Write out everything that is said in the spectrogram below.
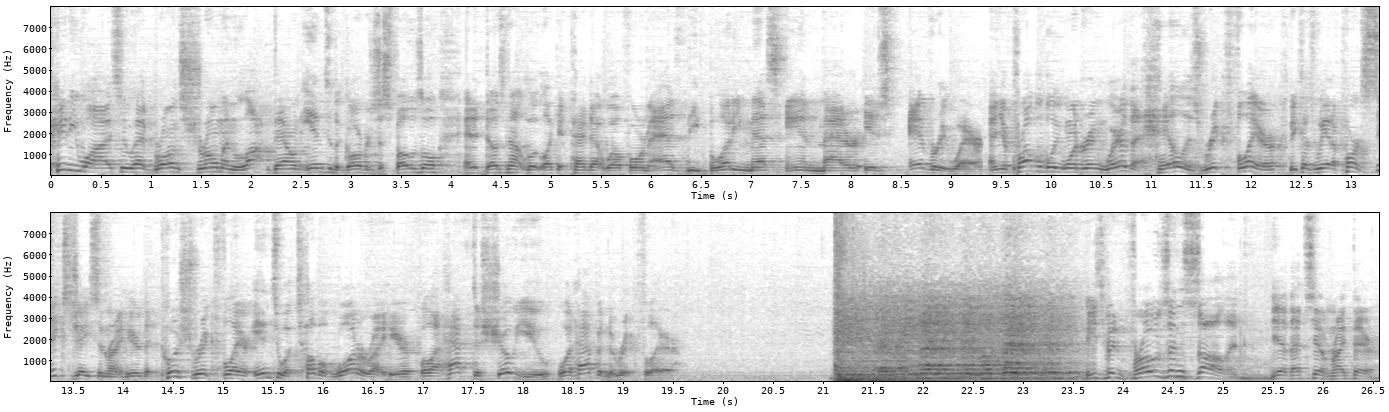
Pennywise who had Braun Strowman locked down into the garbage disposal, and it does not look like it panned out well for him as the bloody mess and matter is everywhere. And you're probably wondering where the hell is Ric Flair because we had a part 6 Jason right here that pushed Ric Flair into a tub of water right here. Well, I have to show you what happened to Ric Flair. He's been frozen solid. Yeah, that's him right there.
